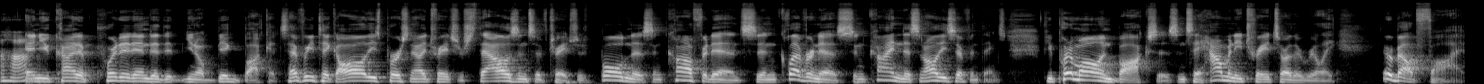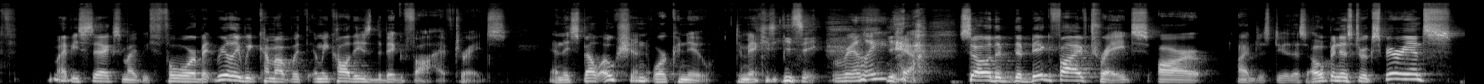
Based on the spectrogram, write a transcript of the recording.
Uh-huh. and you kind of put it into the you know big buckets, if we take all these personality traits, there's thousands of traits. There's boldness and confidence and cleverness and kindness and all these different things. If you put them all in boxes and say how many traits are there really, there are about five. It might be six, it might be four, but really we come up with and we call these the big five traits. And they spell ocean or canoe to make it easy. Really? Yeah. So the, the big five traits are I just do this openness to experience,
